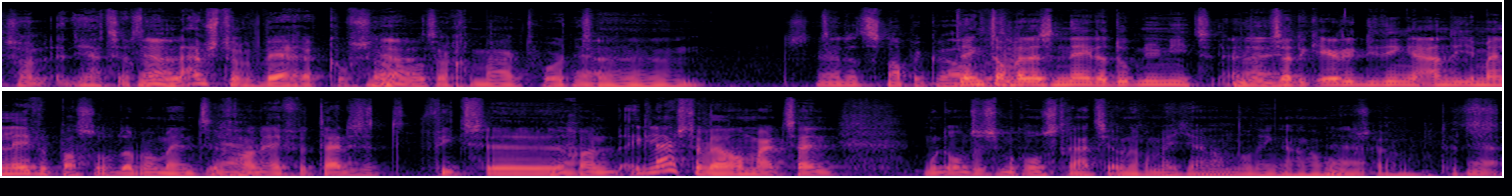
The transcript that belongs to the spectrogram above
zo'n ja, het is echt Ja. een luisterwerk of zo Ja. wat er gemaakt wordt. Ja. Eh, Ja, dat snap ik wel. denk dan wel eens nee, dat doe ik nu niet. En dan zet ik eerder die dingen aan die in mijn leven passen op dat moment. Gewoon even tijdens het fietsen. Gewoon, ik luister wel, maar het zijn moet ondertussen mijn concentratie ook nog een beetje aan andere dingen houden Ja. of zo. Dat is- Ja.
